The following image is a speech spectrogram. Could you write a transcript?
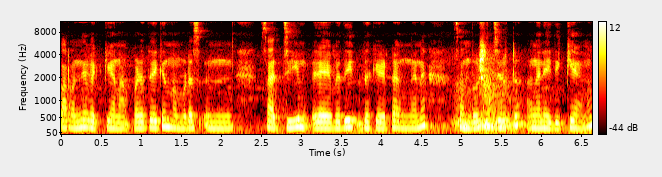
പറഞ്ഞ് വെക്കുകയാണ്. അപ്പോഴത്തേക്കും നമ്മുടെ സച്ചിയും രേവതിയും ഇത് കേട്ട് അങ്ങനെ സന്തോഷിച്ചിട്ട് അങ്ങനെ ഇരിക്കുകയാണ്.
